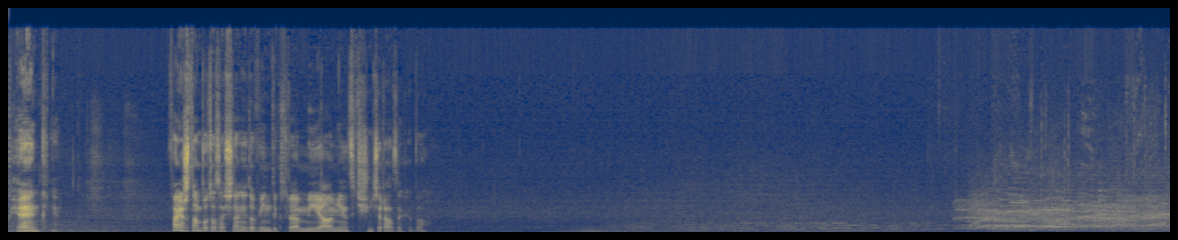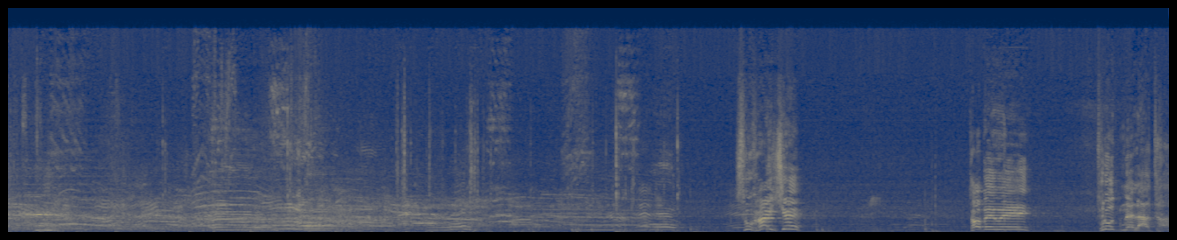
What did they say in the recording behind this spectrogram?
Pięknie. Że tam było to zasilanie do windy, które mijałem nie wiem, z 10 razy chyba. Słuchajcie! To były trudne lata.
